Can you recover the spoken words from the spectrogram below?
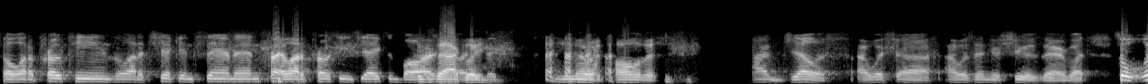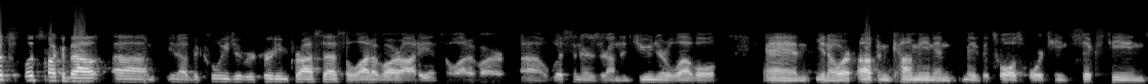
So a lot of proteins, a lot of chicken, salmon, probably a lot of protein shakes and bars. Exactly. you know it, all of it. I'm jealous. I wish uh, I was in your shoes there. But so let's let's talk about um, you know the collegiate recruiting process. A lot of our audience, a lot of our uh, listeners are on the junior level, and you know are up and coming, and maybe the 12s, 14s, 16s.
